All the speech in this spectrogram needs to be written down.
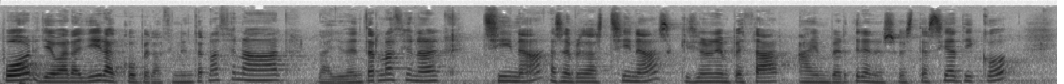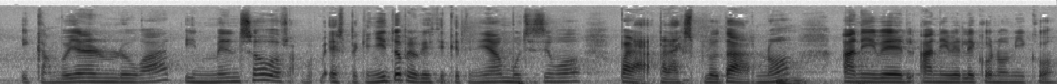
por llevar allí la cooperación internacional, la ayuda internacional. China, las empresas chinas quisieron empezar a invertir en el sudeste asiático y Camboya era un lugar inmenso, o sea, es pequeñito, pero quiere decir que tenía muchísimo para, para explotar, ¿no? A, nivel, a nivel económico.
